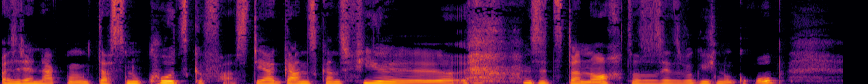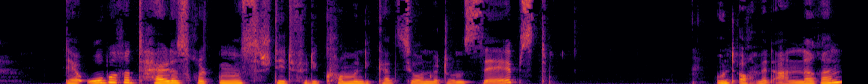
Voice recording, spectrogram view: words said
also der Nacken, das nur kurz gefasst. Ja, ganz, ganz viel sitzt da noch. Das ist jetzt wirklich nur grob. Der obere Teil des Rückens steht für die Kommunikation mit uns selbst und auch mit anderen.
